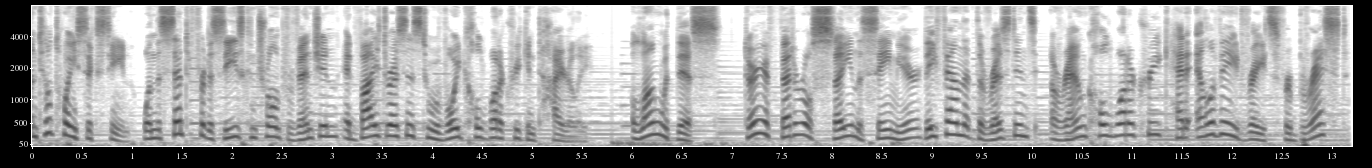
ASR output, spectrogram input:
Until 2016, when the Center for Disease Control and Prevention advised residents to avoid Coldwater Creek entirely. Along with this, during a federal study in the same year, they found that the residents around Coldwater Creek had elevated rates for breast,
